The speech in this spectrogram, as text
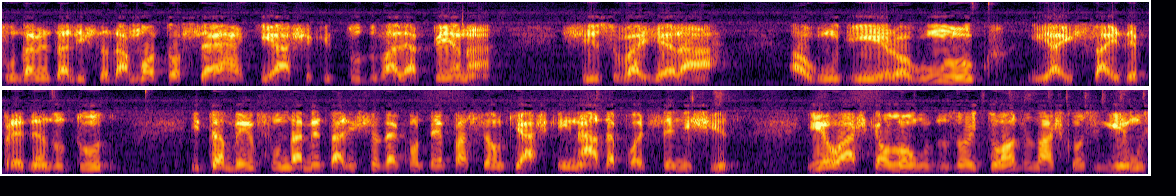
fundamentalista da motosserra, que acha que tudo vale a pena se isso vai gerar algum dinheiro, algum lucro, e aí sai depredando tudo. E também o fundamentalista da contemplação, que acha que em nada pode ser mexido. E eu acho que ao longo dos oito anos nós conseguimos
